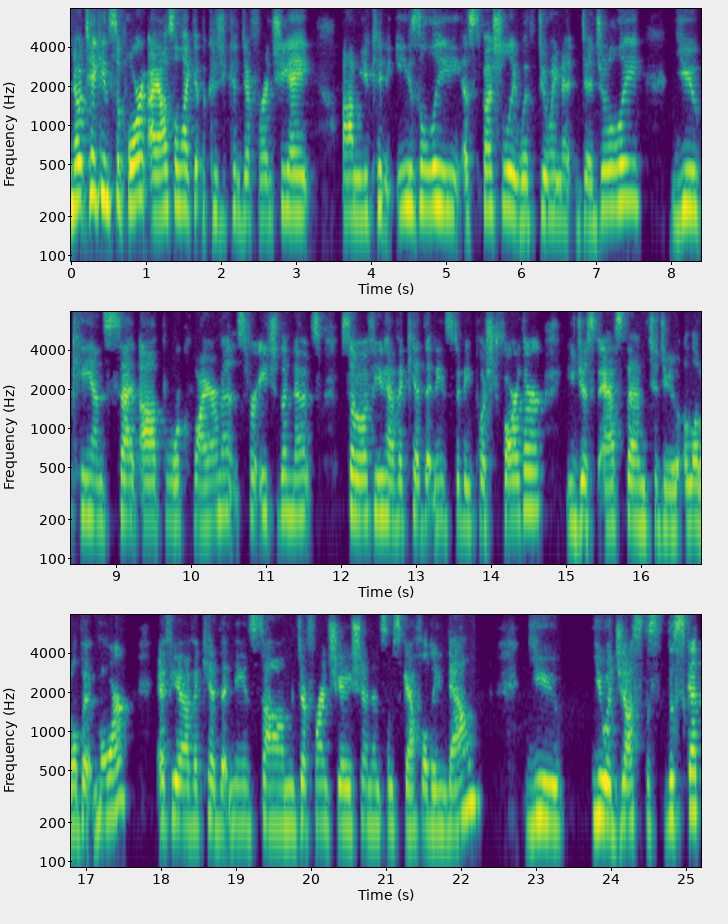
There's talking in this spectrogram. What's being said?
note taking support. I also like it because you can differentiate um, you can easily, especially with doing it digitally, you can set up requirements for each of the notes. So if you have a kid that needs to be pushed farther, you just ask them to do a little bit more. If you have a kid that needs some differentiation and some scaffolding down, you you adjust the the sketch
